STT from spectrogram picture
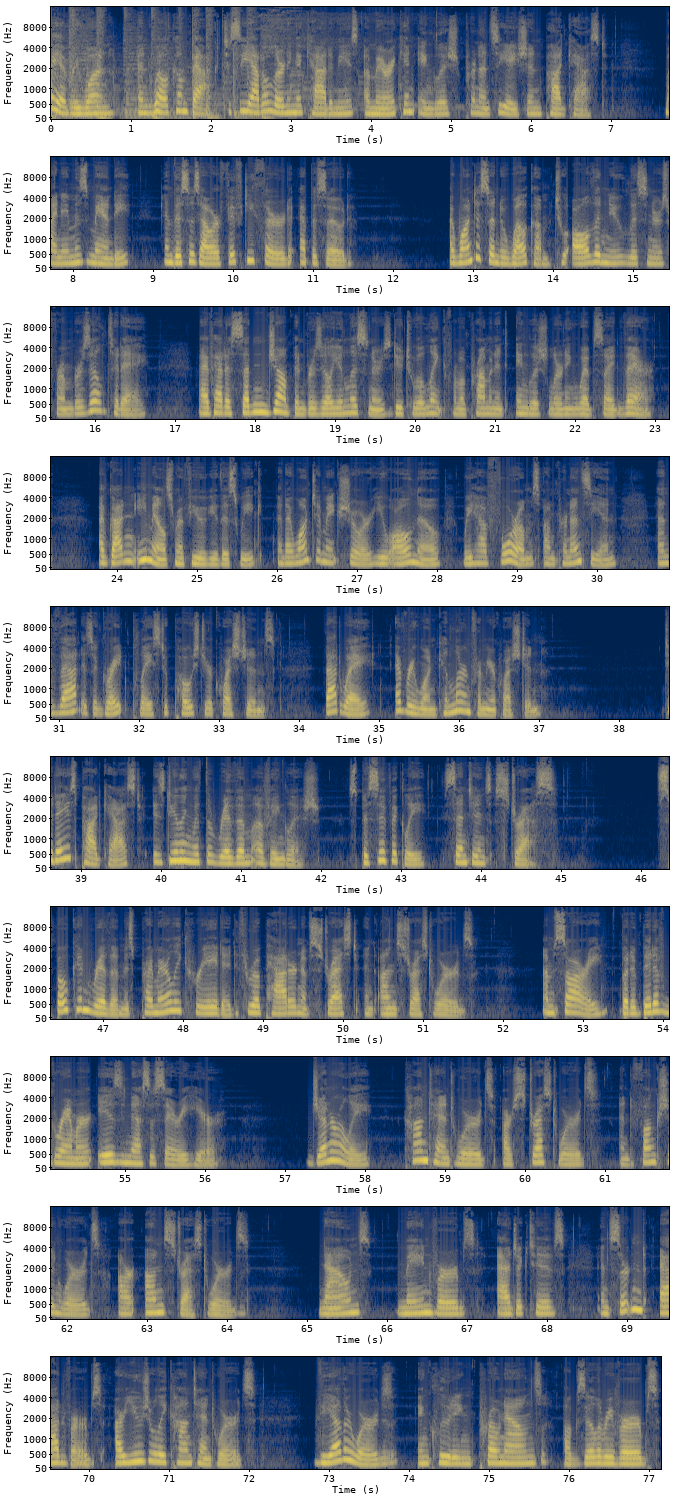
Hi, everyone, and welcome back to Seattle Learning Academy's American English Pronunciation Podcast. My name is Mandy, and this is our 53rd episode. I want to send a welcome to all the new listeners from Brazil today. I've had a sudden jump in Brazilian listeners due to a link from a prominent English learning website there. I've gotten emails from a few of you this week, and I want to make sure you all know we have forums on Pronuncian, and that is a great place to post your questions. That way, everyone can learn from your question. Today's podcast is dealing with the rhythm of English, specifically sentence stress. Spoken rhythm is primarily created through a pattern of stressed and unstressed words. I'm sorry, but a bit of grammar is necessary here. Generally, content words are stressed words and function words are unstressed words. Nouns, main verbs, adjectives, and certain adverbs are usually content words. The other words, including pronouns, auxiliary verbs,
